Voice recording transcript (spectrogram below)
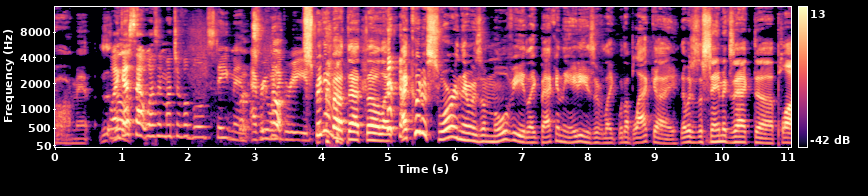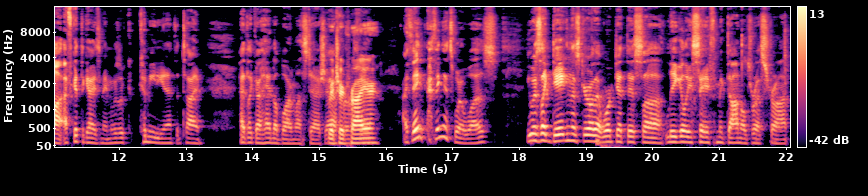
oh man. Well, I guess that wasn't much of a bold statement. But- Everyone no, agreed. Speaking about that though, like I could have sworn there was a movie like back in the eighties of like with a black guy that was the same exact uh, plot. I forget the guy's name. It was a comedian at the time. Had like a handlebar mustache. Richard afro Pryor. I think I think that's what it was. He was like dating this girl that worked at this uh, legally safe McDonald's restaurant.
